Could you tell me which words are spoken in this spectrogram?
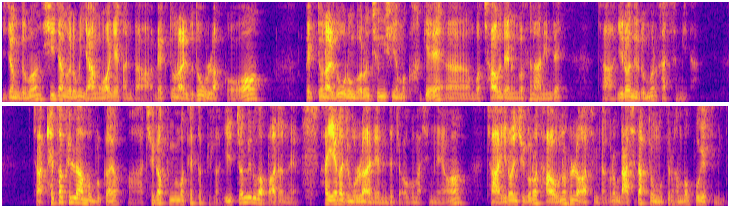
이 정도면 시장 흐름은 양호하게 간다. 맥도날드도 올랐고 맥도날드 오른 거는 증시에 뭐 크게 어, 뭐 좌우되는 것은 아닌데 자 이런 흐름으로 갔습니다. 자 캐터필러 한번 볼까요? 아 제가 궁금한 캐터필러 1.15가 빠졌네요. 아 얘가 좀 올라야 되는데 조금 아쉽네요. 자 이런 식으로 다우는 흘러갔습니다. 그럼 나스닥 종목들을 한번 보겠습니다.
